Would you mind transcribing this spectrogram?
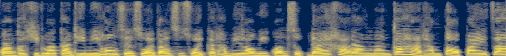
กวางก็คิดว่าการที่มีห้องสวยๆบ้านสวยๆก็ทำให้เรามีความสุขได้ค่ะ ดังนั้นก็หาทำต่อไปจ้า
